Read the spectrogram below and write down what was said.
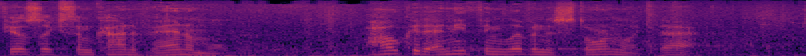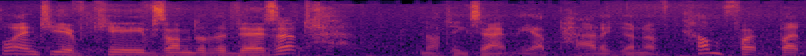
Feels like some kind of animal. How could anything live in a storm like that? Plenty of caves under the desert. Not exactly a paragon of comfort, but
